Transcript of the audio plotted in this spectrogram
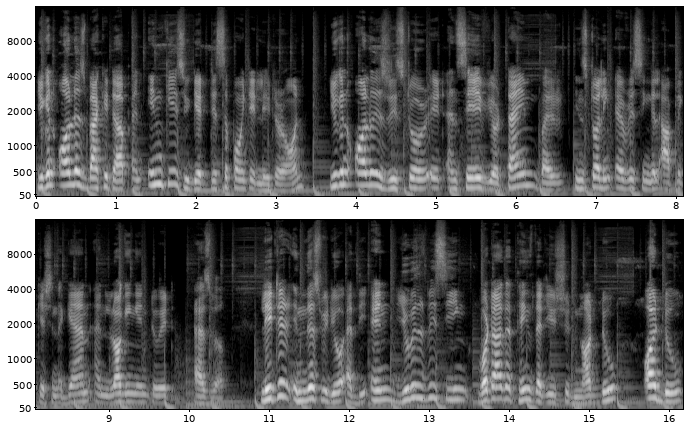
you can always back it up and in case you get disappointed later on, you can always restore it and save your time by installing every single application again and logging into it as well. Later in this video at the end, you will be seeing what are the things that you should not do or do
